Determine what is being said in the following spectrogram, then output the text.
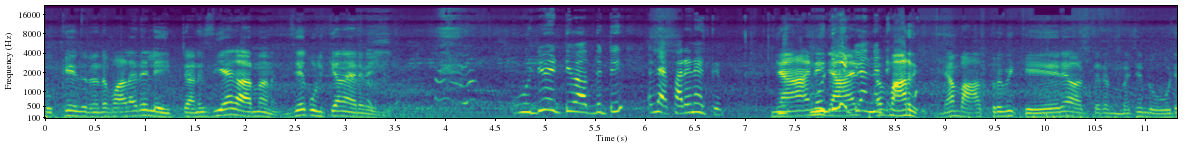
ബുക്ക് ചെയ്തിട്ടുണ്ട്. വളരെ ലേറ്റ് ആണ്. സിയ കാരണമാണ് ജിയ കുളിക്കാൻ നേരം വൈകി. മുടി വെട്ടി വന്നിട്ട് അല്ലെ പറയണേക്ക് ഞാൻ ഞാൻ മാറി. ഞാൻ ബാത്റൂമിൽ കയറി അവിടുത്തെ ഉമ്മച്ചന്റെ ഓടി.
